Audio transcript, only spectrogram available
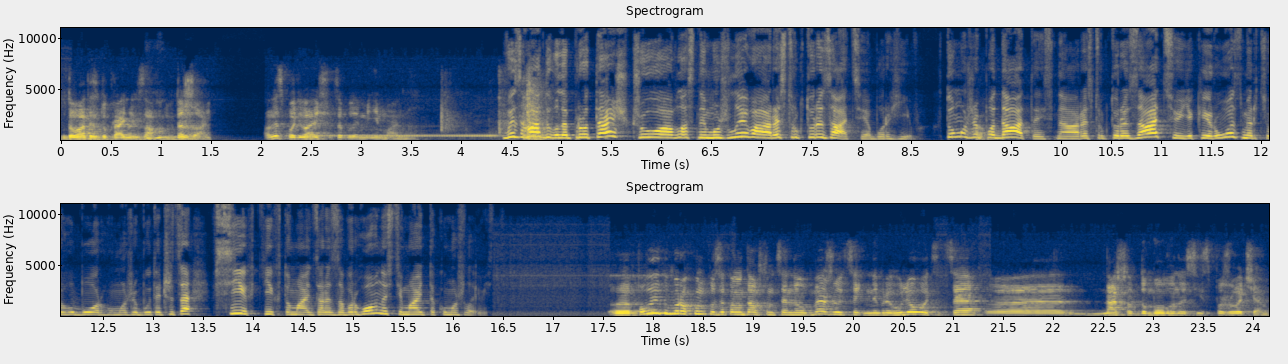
вдаватись до крайніх заходів. На жаль. Але сподіваюся, що це буде мінімально. Ви згадували про те, що власне можлива реструктуризація боргів. Хто може податись на реструктуризацію? Який розмір цього боргу може бути? Чи це всіх ті, хто мають зараз заборгованості, мають таку можливість? Е, По великому рахунку законодавством це не обмежується і не врегульовується. Це е, наша домовленість із споживачем.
